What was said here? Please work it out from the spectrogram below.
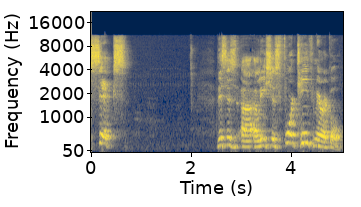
6, this is uh, Elisha's 14th miracle.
